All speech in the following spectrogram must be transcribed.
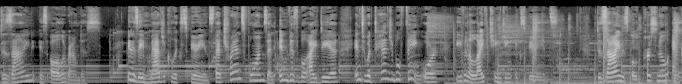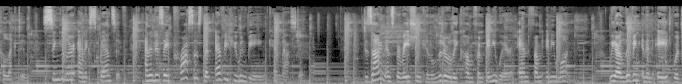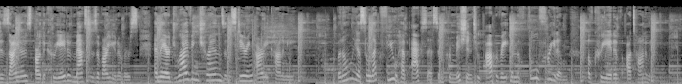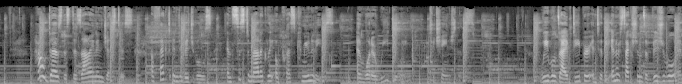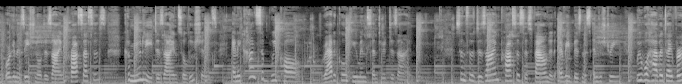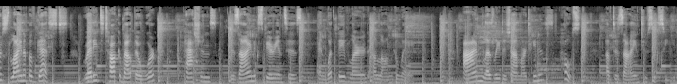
Design is all around us. It is a magical experience that transforms an invisible idea into a tangible thing or even a life changing experience. Design is both personal and collective, singular and expansive, and it is a process that every human being can master. Design inspiration can literally come from anywhere and from anyone. We are living in an age where designers are the creative masters of our universe, and they are driving trends and steering our economy. But only a select few have access and permission to operate in the full freedom of creative autonomy. How does this design injustice affect individuals and systematically oppress communities? And what are we doing to change this? We will dive deeper into the intersections of visual and organizational design processes, community design solutions, and a concept we call radical human centered design. Since the design process is found in every business industry, we will have a diverse lineup of guests ready to talk about their work, passions, design experiences, and what they've learned along the way. I'm Leslie DeJean Martinez, host of Design to Succeed.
